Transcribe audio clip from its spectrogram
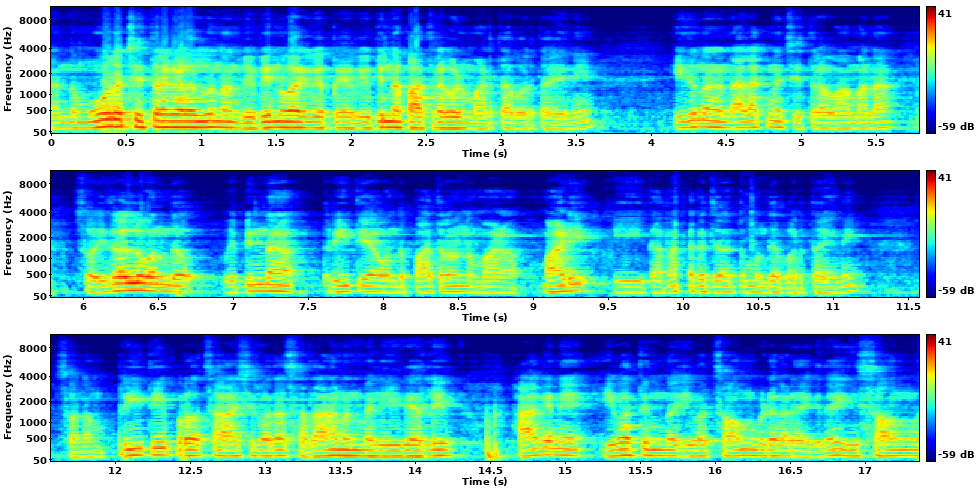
ನನ್ನ ಮೂರು ಚಿತ್ರಗಳಲ್ಲೂ ನಾನು ವಿಭಿನ್ನವಾಗಿ ವಿಭಿನ್ನ ಪಾತ್ರಗಳು ಮಾಡ್ತಾ ಬರ್ತಾ ಇದ್ದೀನಿ ಇದು ನನ್ನ ನಾಲ್ಕನೇ ಚಿತ್ರ ವಾಮನ. ಸೊ ಇದರಲ್ಲೂ ಒಂದು ವಿಭಿನ್ನ ರೀತಿಯ ಒಂದು ಪಾತ್ರವನ್ನು ಮಾಡಿ ಈ ಕರ್ನಾಟಕ ಜನತೆ ಮುಂದೆ ಬರ್ತಾ ಇದ್ದೀನಿ ಸೊ ನಮ್ಮ ಪ್ರೀತಿ, ಪ್ರೋತ್ಸಾಹ, ಆಶೀರ್ವಾದ ಸದಾ ನನ್ನ ಮೇಲೆ ಹೀಗೆ ಇರಲಿ. ಹಾಗೆಯೇ ಇವತ್ತಿಂದ ಇವತ್ತು ಸಾಂಗ್ ಬಿಡುಗಡೆ ಆಗಿದೆ ಈ ಸಾಂಗ್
